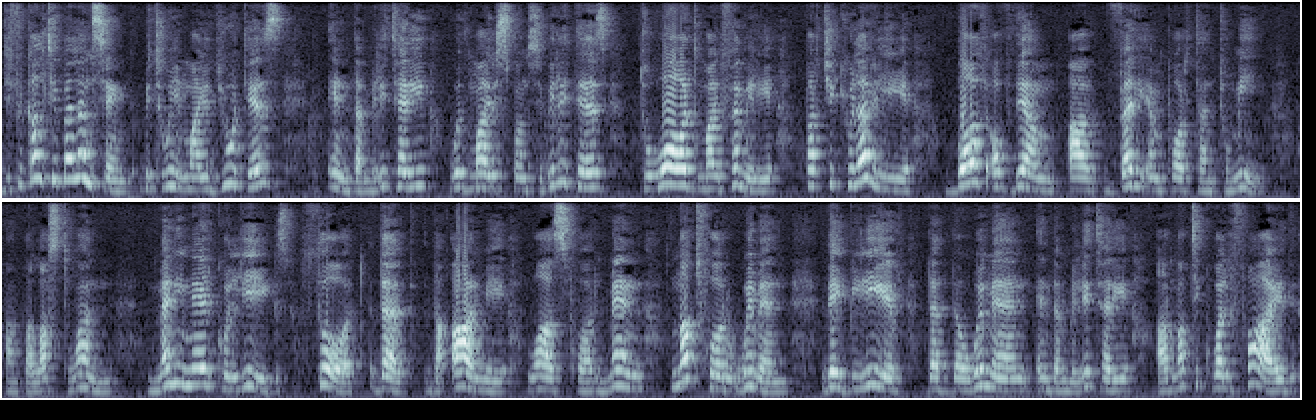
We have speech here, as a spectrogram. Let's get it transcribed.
difficulty balancing between my duties in the military with my responsibilities toward my family, particularly both of them are very important to me. And the last one, many male colleagues thought that the army was for men, not for women. They believe that the women in the military are not qualified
